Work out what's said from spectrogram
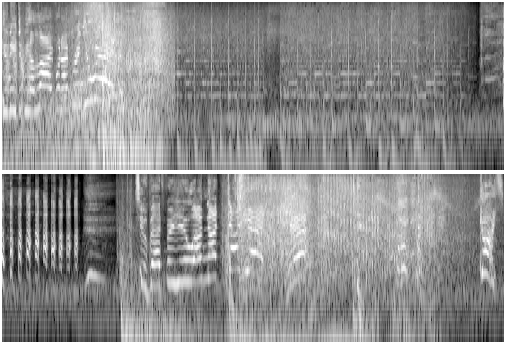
you need to be alive when I bring you in! Bad for you, I'm not done yet! Yeah? Guys!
